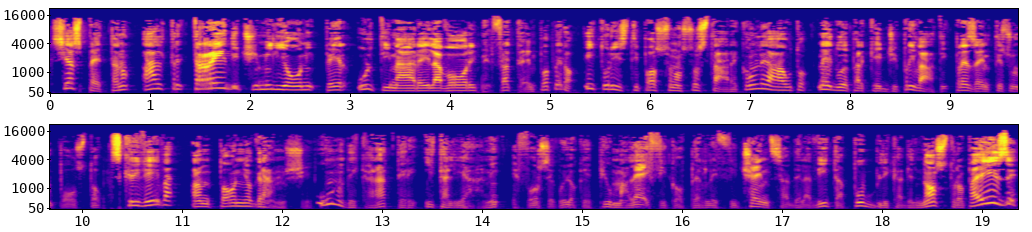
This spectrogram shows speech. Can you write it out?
Si aspettano altri 13 milioni per ultimare i lavori. Nel frattempo, però, i turisti possono sostare con le auto nei due parcheggi privati presenti sul posto. Scriveva Antonio Gramsci. Uno dei caratteri italiani, e forse quello che è più malefico per l'efficienza della vita pubblica del nostro paese,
